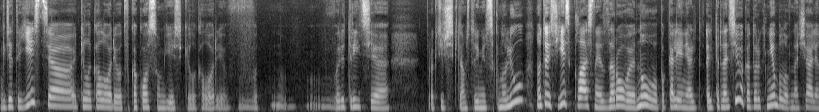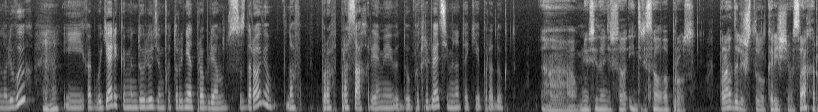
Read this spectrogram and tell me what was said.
где-то есть э, килокалории, вот в кокосовом есть килокалории, в, в ретрите практически там стремится к нулю. Ну, то есть есть классные, здоровые, нового поколения аль- альтернативы, которых не было в начале нулевых. Угу. И как бы я рекомендую людям, которых нет проблем со здоровьем, на, про, про сахар я имею в виду, употреблять именно такие продукты. А, меня всегда интересовал, интересовал вопрос. Правда ли, что коричневый сахар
